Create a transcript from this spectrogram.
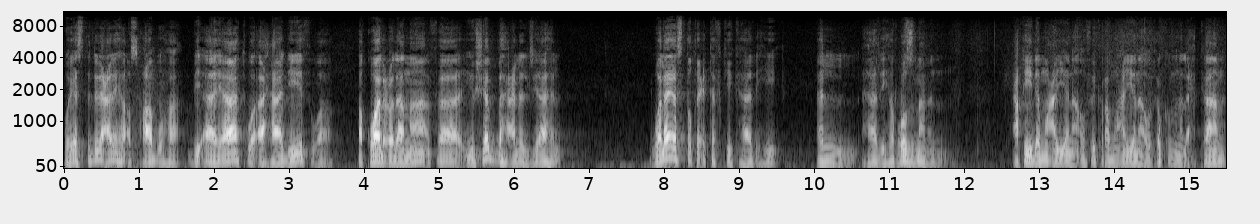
ويستدل عليها أصحابها بآيات وأحاديث وأقوال علماء فيشبه على الجاهل ولا يستطيع تفكيك هذه. هذه الرزمة من عقيدة معينة أو فكرة معينة أو حكم من الأحكام.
